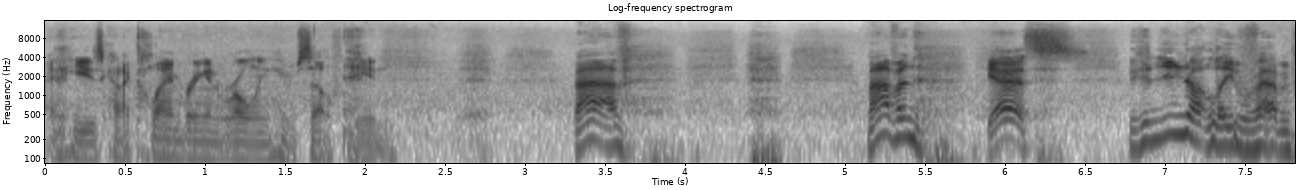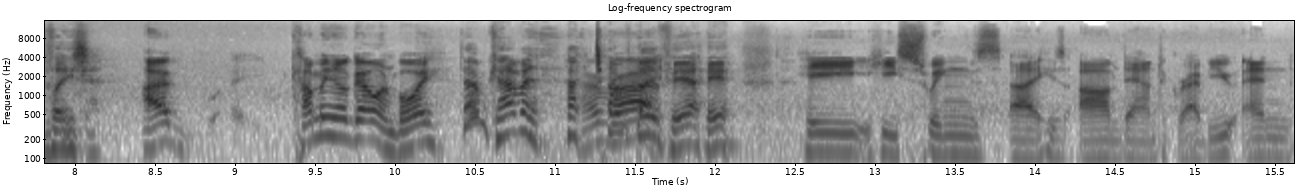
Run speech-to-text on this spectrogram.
And he is kind of clambering and rolling himself in. Marv. Marvin, Yes, can you not leave without me, please? I'm coming or going, boy. I'm coming. I All don't right. live here. here. He he swings uh, his arm down to grab you, and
